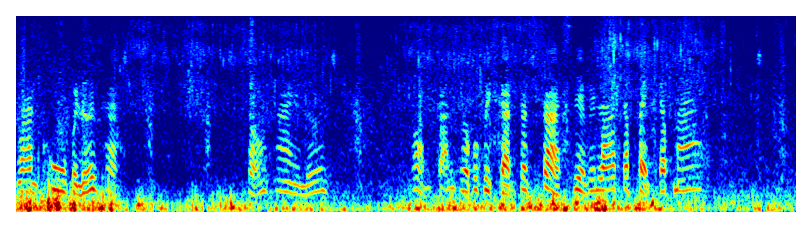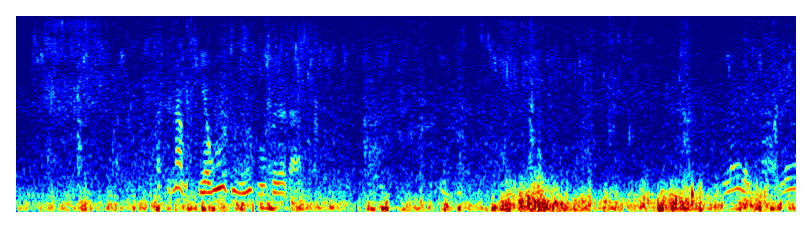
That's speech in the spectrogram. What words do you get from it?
หวานคู่ไปเลยค่ะ สองให้เลยพร้อมกันเพื่อบ่ไปกัดสักษาเสียเวลากลับไปกลับมาน้ำเขียวมือถือถูกไปแล้วอะ เล่ค่ะเล่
